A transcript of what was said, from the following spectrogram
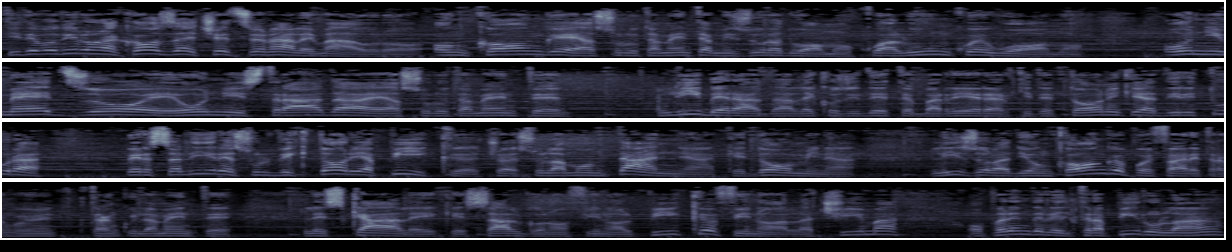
Ti devo dire una cosa eccezionale Mauro, Hong Kong è assolutamente a misura d'uomo, qualunque uomo, ogni mezzo e ogni strada è assolutamente libera dalle cosiddette barriere architettoniche, addirittura per salire sul Victoria Peak, cioè sulla montagna che domina l'isola di Hong Kong, puoi fare tranquillamente le scale che salgono fino al peak, fino alla cima, o prendere il trapirulan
